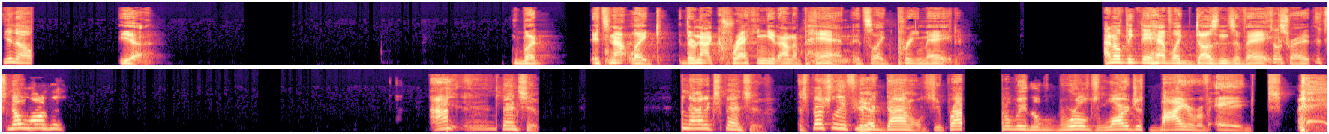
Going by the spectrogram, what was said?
you know yeah but it's not like they're not cracking it on a pan it's like pre-made i don't think they have like dozens of eggs so right It's no longer I, expensive. Not expensive, especially if you're Yeah. McDonald's. You're probably the world's largest buyer of eggs.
